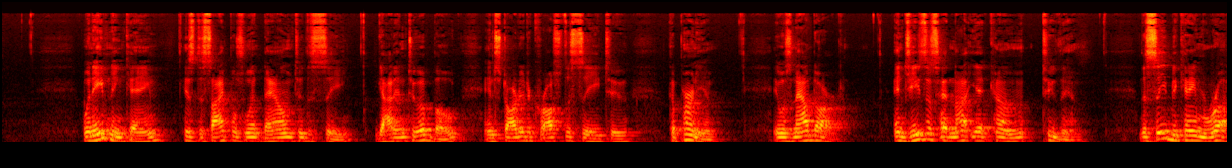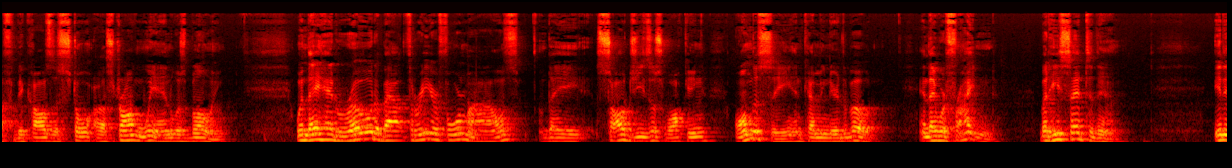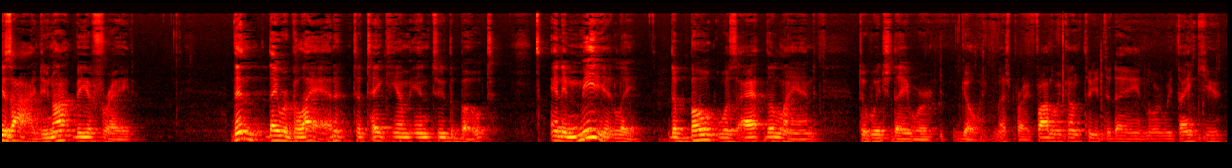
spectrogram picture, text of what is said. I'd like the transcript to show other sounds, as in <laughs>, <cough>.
When evening came, his disciples went down to the sea, got into a boat, and started across the sea to Capernaum. It was now dark, and Jesus had not yet come to them. The sea became rough because a, a strong wind was blowing. When they had rowed about three or four miles, they saw Jesus walking on the sea and coming near the boat. And they were frightened. But he said to them, It is I, do not be afraid. Then they were glad to take him into the boat. And immediately the boat was at the land to which they were going. Let's pray. Father, we come to you today, and Lord, we thank you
